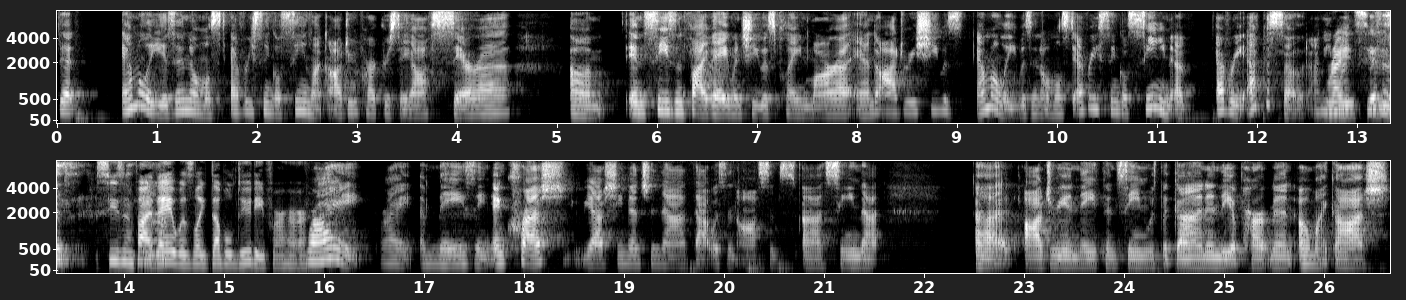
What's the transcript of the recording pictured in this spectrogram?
that Emily is in almost every single scene, like Audrey Parker's Day Off, Sarah, um, in season 5A when she was playing Mara and Audrey, she was Emily was in almost every single scene of every episode. I mean, right? Season season 5A yeah. was like double duty for her. Right, right, amazing. And Crush, yeah, she mentioned that. That was an awesome uh, scene that uh, Audrey and Nathan scene with the gun in the apartment. Oh my gosh.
